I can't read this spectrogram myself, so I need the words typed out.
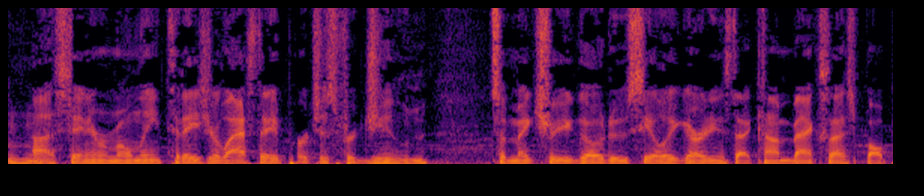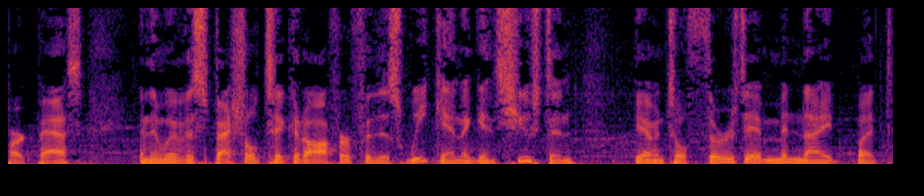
uh, standing room only. Today's your last day to purchase for June. So make sure you go to CLEGuardians.com backslash ballpark pass. And then we have a special ticket offer for this weekend against Houston. You have until Thursday at midnight, but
